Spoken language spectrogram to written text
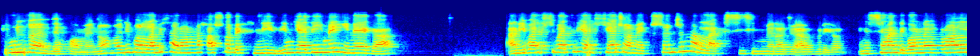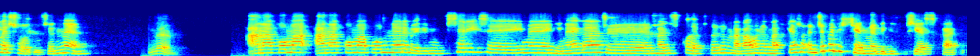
τούν το ενδεχόμενο, ότι πολλά πιθανόν να χάσω το παιχνίδι, γιατί είμαι γυναίκα. Αν υπάρχει πατριαρχία και αμέξω, δεν να αλλάξει σήμερα και αύριο. Είναι σημαντικό να βρω άλλες όρους, ε, ναι. Ναι. Αν ακόμα, αν ακόμα πω ναι ρε παιδί μου, ξέρεις, ε, είμαι γυναίκα και να δυσκολευτώ και να κάνω και να πιάσω, δεν πετυχαίνω επί της ουσίας κάτι.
